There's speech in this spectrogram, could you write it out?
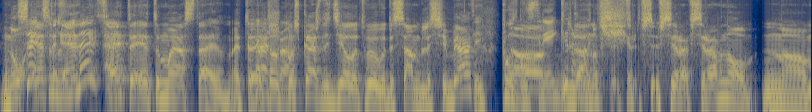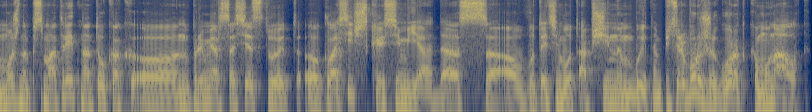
Ну, это, это, это, это мы оставим. Это, это вот пусть каждый делает выводы сам для себя. Ты поздно а, среагировал. Да, но все, все, все равно можно посмотреть на то, как, э, например, соседствует э, классическая семья да, с э, вот этим вот общинным бытом. Петербург же город коммуналок.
